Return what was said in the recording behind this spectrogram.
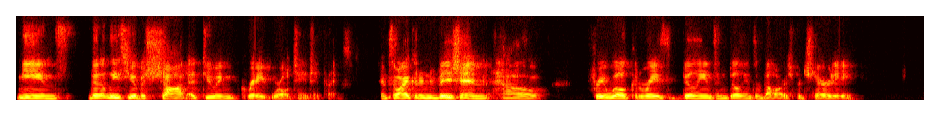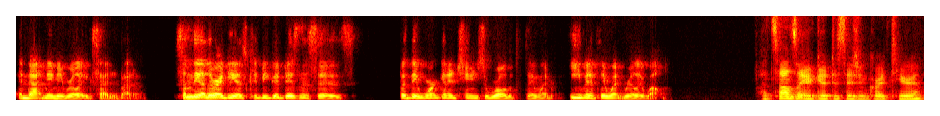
means that at least you have a shot at doing great world changing things. And so I could envision how free will could raise billions and billions of dollars for charity. And that made me really excited about it. Some of the other ideas could be good businesses, but they weren't going to change the world if they went, even if they went really well. That sounds like a good decision criteria.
